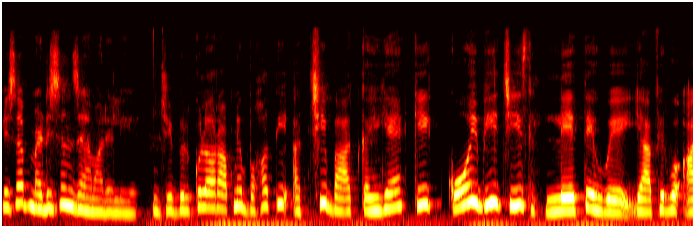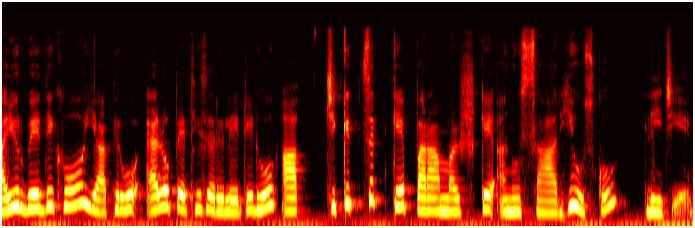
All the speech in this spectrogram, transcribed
ये सब मेडिसिन है हमारे लिए। जी बिल्कुल और आपने बहुत ही अच्छी बात कही है कि कोई भी चीज़ लेते हुए या फिर वो आयुर्वेदिक हो या फिर वो एलोपैथी से रिलेटेड हो आप चिकित्सक के परामर्श के अनुसार ही उसको लीजिए।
